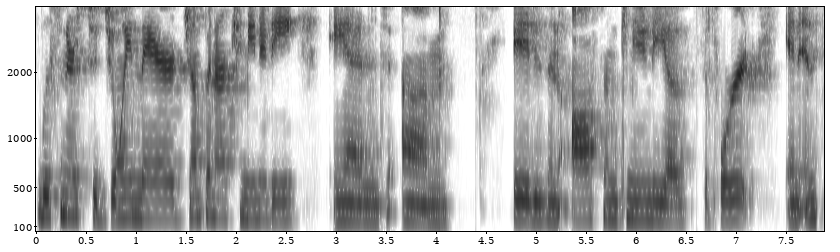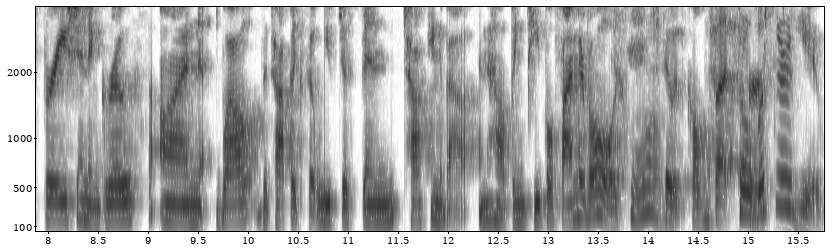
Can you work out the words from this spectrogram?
listeners to join there, jump in our community, and um, it is an awesome community of support and inspiration and growth on, well, the topics that we've just been talking about and helping people find their bold. Cool. So it's called But so First listeners, You.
